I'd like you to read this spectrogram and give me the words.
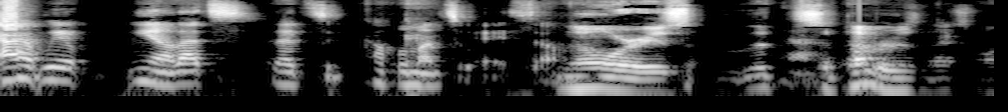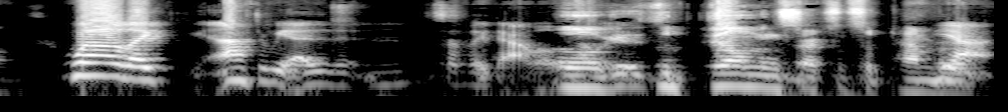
I, we, you know, that's that's a couple months away. So, No worries. Yeah. September is next month. well, like after we edit it and stuff like that. We'll Oh, okay. The filming starts in September. Yeah,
